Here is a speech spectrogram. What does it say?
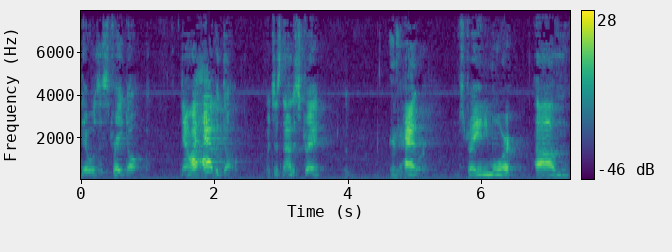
there was a stray dog. Now I have a dog, which is not a stray. Anymore. Had stray anymore. Um,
